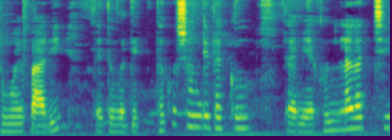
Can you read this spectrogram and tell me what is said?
সময় পারি। তাই তোমরা দেখতে থাকো সঙ্গে থাকো। তাই আমি এখন লাগাচ্ছি।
